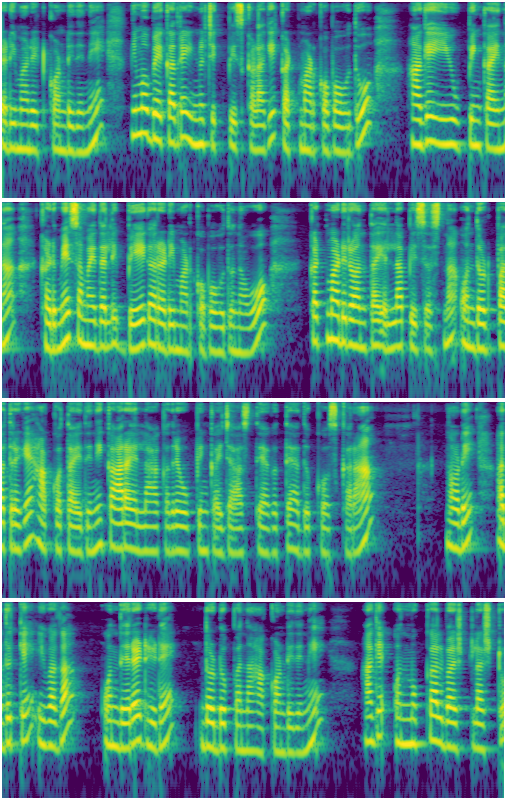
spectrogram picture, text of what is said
ರೆಡಿ ಮಾಡಿ ಇಟ್ಕೊಂಡಿದ್ದೀನಿ. ನಿಮಗೆ ಬೇಕಾದರೆ ಇನ್ನೂ ಚಿಕ್ಕ ಪೀಸ್ಗಳಾಗಿ ಕಟ್ ಮಾಡ್ಕೋಬಹುದು. ಹಾಗೆ ಈ ಉಪ್ಪಿನಕಾಯಿನ ಕಡಿಮೆ ಸಮಯದಲ್ಲಿ ಬೇಗ ರೆಡಿ ಮಾಡ್ಕೋಬಹುದು ನಾವು. ಕಟ್ ಮಾಡಿರೋ ಅಂಥ ಎಲ್ಲ ಪೀಸಸ್ನ ಒಂದು ದೊಡ್ಡ ಪಾತ್ರೆಗೆ ಹಾಕ್ಕೋತಾ ಇದ್ದೀನಿ. ಖಾರ ಎಲ್ಲ ಹಾಕಿದ್ರೆ ಉಪ್ಪಿನಕಾಯಿ ಜಾಸ್ತಿ ಆಗುತ್ತೆ ಅದಕ್ಕೋಸ್ಕರ. ನೋಡಿ, ಅದಕ್ಕೆ ಇವಾಗ ಒಂದೆರಡು ಹಿಡೆ ದೊಡ್ಡ ಉಪ್ಪನ್ನು ಹಾಕ್ಕೊಂಡಿದ್ದೀನಿ. ಹಾಗೆ ಒಂದು ಮುಕ್ಕಾಲು ಬಸ್ಟ್ಲಷ್ಟು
